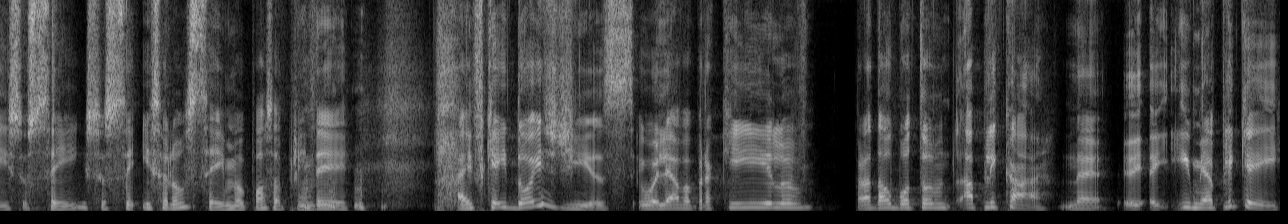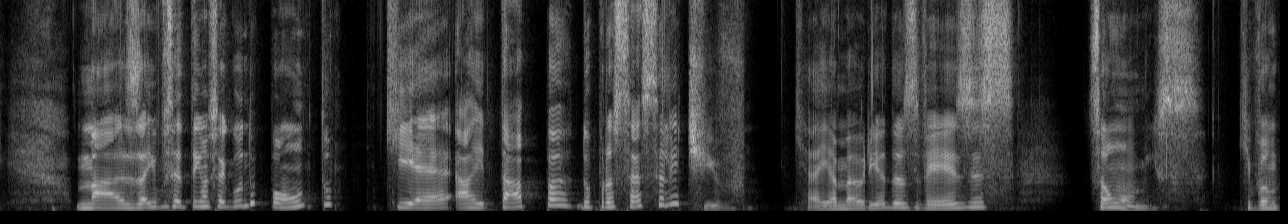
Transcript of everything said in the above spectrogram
Isso eu sei, isso eu sei, isso eu não sei, mas eu posso aprender. Aí fiquei dois dias. Eu olhava para aquilo para dar o botão aplicar, né? E, e, me apliquei. Mas aí você tem o segundo ponto, que é a etapa do processo seletivo. Que aí a maioria das vezes são homens. Que vão,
